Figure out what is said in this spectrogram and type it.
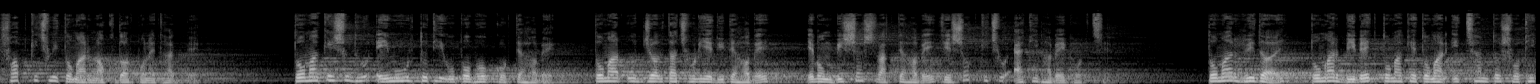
সবকিছুই তোমার নখদর্পণে থাকবে। তোমাকে শুধু এই মুহূর্তটি উপভোগ করতে হবে। তোমার উজ্জ্বলতা ছড়িয়ে দিতে হবে। এবং বিশ্বাস রাখতে হবে যে সব কিছু একইভাবে ঘটছে। তোমার হৃদয়, তোমার বিবেক তোমাকে তোমার ইচ্ছান্ত সঠিক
